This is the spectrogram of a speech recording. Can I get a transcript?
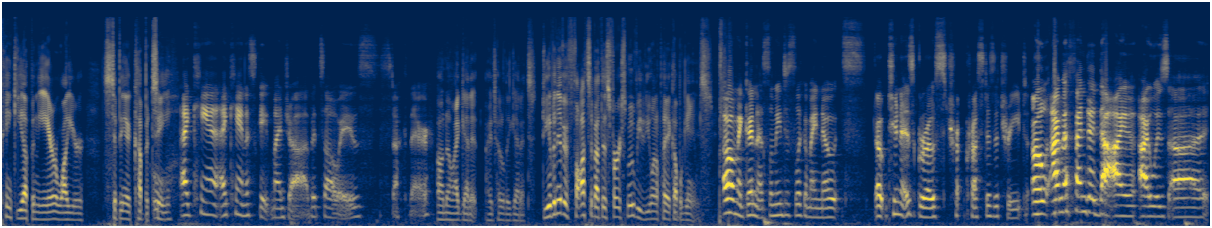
pinky up in the air while you're sipping a cup of tea. I can't I can't escape my job. It's always stuck there. Oh no, I get it. I totally get it. Do you have any other thoughts about this first movie? Do you want to play a couple games? Oh my goodness. Let me just look at my notes. Oh, tuna is gross. Tr- crust is a treat. Oh, I'm offended that I I was uh,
